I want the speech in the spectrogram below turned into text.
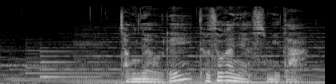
정야울의 도서관이었습니다.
